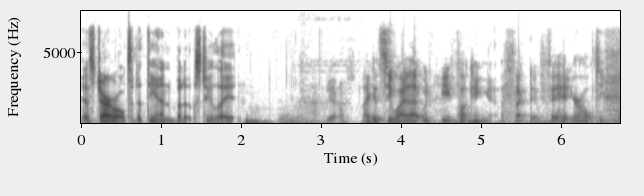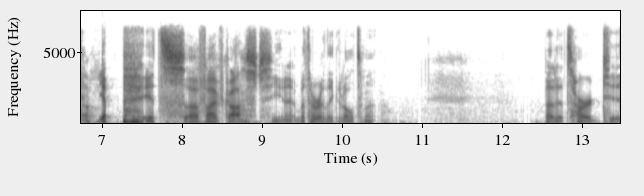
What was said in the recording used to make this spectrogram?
His gyro ulted at the end, but it was too late. Yeah. I can see why that would be fucking effective if it hit your whole team though. Yep, it's a five cost unit with a really good ultimate. But it's hard to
